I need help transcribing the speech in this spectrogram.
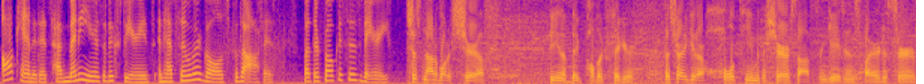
All candidates have many years of experience and have similar goals for the office, but their focuses vary. It's just not about a sheriff being a big public figure. Let's try to get our whole team at the sheriff's office engaged and inspired to serve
